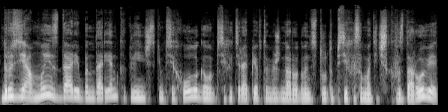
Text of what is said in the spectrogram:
Друзья, мы с Дарьей Бондаренко, клиническим психологом и психотерапевтом Международного института психосоматического здоровья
